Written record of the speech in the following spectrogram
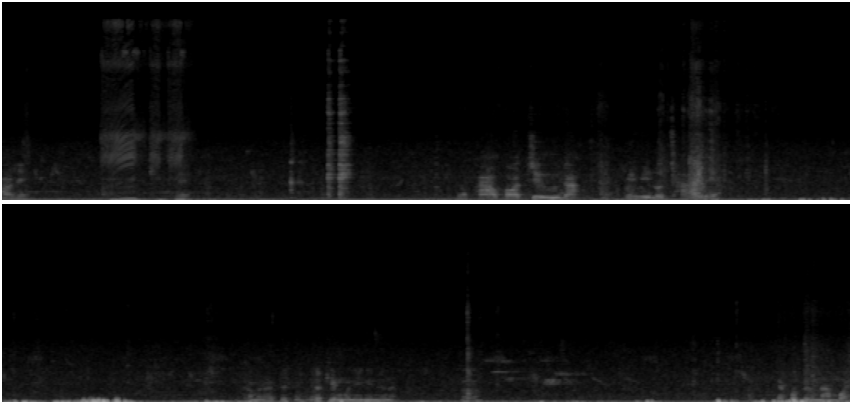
ต้องเอานี้นี่กับข้าวพ่อจืดอะไม่มีรสชาติเลยอะธรรมดาจะจะเข้มกว่านี้นิดนึงนะ อืมแต่ก็เติมน้ำบ่อย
